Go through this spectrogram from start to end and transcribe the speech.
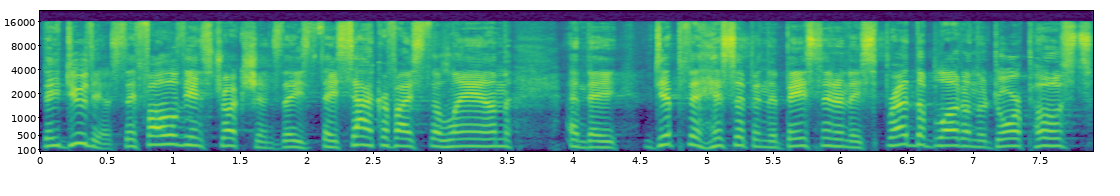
they do this. They follow the instructions. They, they sacrifice the lamb and they dip the hyssop in the basin and they spread the blood on the doorposts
